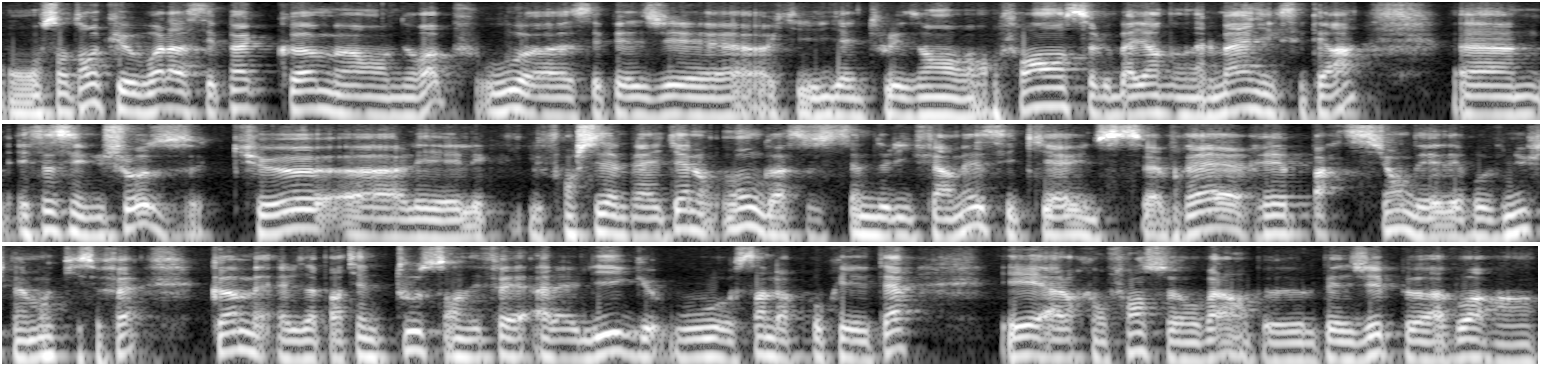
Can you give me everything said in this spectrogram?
on s'entend que voilà, c'est pas comme en Europe où euh, c'est PSG euh, qui gagne tous les ans en France, le Bayern en Allemagne, etc. Euh, et ça, c'est une chose que euh, les, les, les franchises américaines ont grâce au système de ligue fermée, c'est qu'il y a une vraie répartition des, des revenus finalement qui se fait, comme elles appartiennent tous en effet à la ligue ou au sein de leurs propriétaires. Et alors qu'en France, euh, voilà, peut, le PSG peut avoir un,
